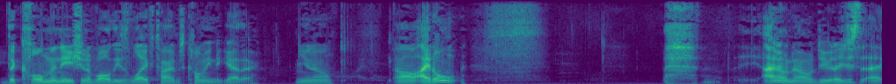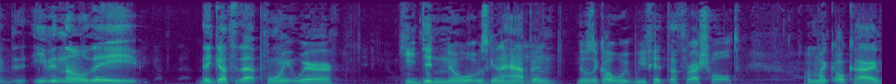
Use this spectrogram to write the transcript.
the culmination of all these lifetimes coming together. You know, uh, I don't. I don't know, dude. I just I, even though they they got to that point where he didn't know what was going to mm-hmm. happen. It was like, oh, we, we've hit the threshold. I'm like, okay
